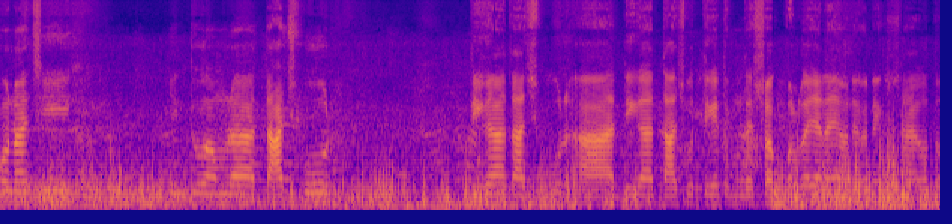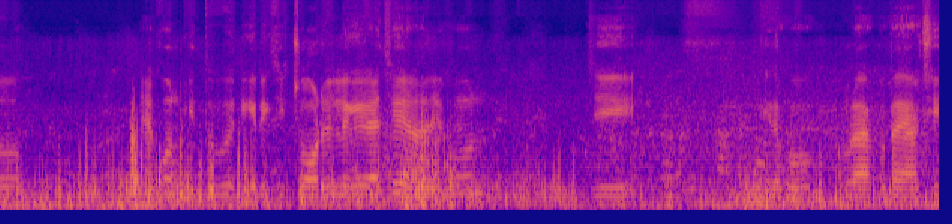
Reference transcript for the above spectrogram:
এখন আছি কিন্তু আমরা তাজপুর, দীঘা তাজপুর আর দীঘা তাজপুর থেকে তোমাদের সকলকে জানাই অনেক অনেক স্বাগত। এখন কিন্তু এদিকে দেখছি চর লেগে গেছে আর এখন যে এরকম আমরা কোথায় আছি?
